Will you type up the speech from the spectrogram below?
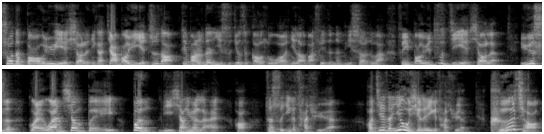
说的宝玉也笑了。你看贾宝玉也知道这帮人的意思就是告诉我你老爸睡着呢，没事儿，对吧？所以宝玉自己也笑了，于是拐弯向北奔梨香院来。好，这是一个插曲。好，接着又写了一个插曲。可巧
